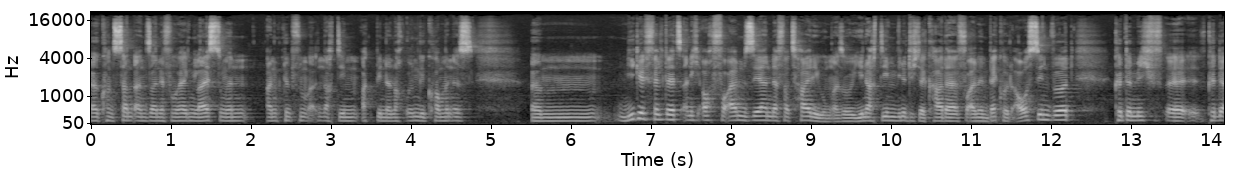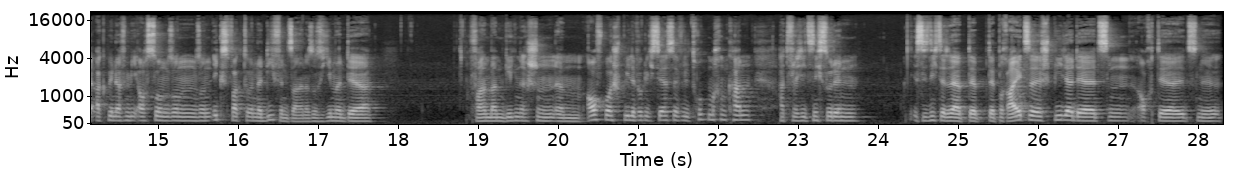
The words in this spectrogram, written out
äh, konstant an seine vorherigen Leistungen anknüpfen, nachdem Akbina nach Ulm gekommen ist. Ähm, mir gefällt er jetzt eigentlich auch vor allem sehr in der Verteidigung. Also je nachdem, wie natürlich der Kader vor allem im Backcourt aussehen wird, könnte mich, äh, könnte Akbina für mich auch so ein, so ein, so ein X-Faktor in der Defense sein. Also jemand, der vor allem beim gegnerischen ähm, Aufbauspieler wirklich sehr, sehr viel Druck machen kann. Hat vielleicht jetzt nicht so den, ist jetzt nicht der, der, der breite Spieler, der jetzt ein, auch der jetzt eine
